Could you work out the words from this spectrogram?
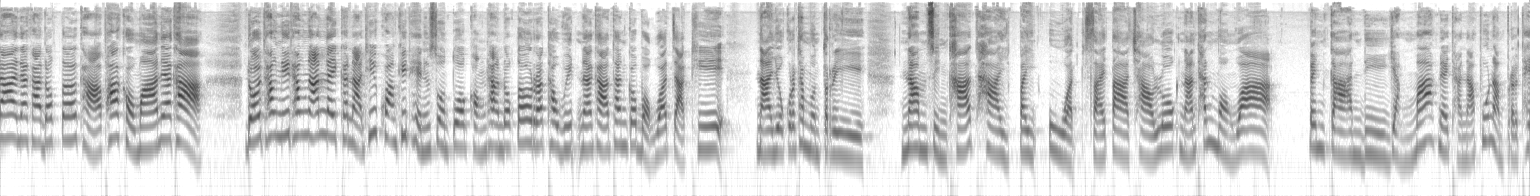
ได้นะคะ ดรขาผ้าขาวม้าเนี่ยค่ะ โดยทั้งนี้ทั้งนั้นในขณะที่ความคิดเห็นส่วนตัวของทางดรรัฐวิทย์นะคะ ท่านก็บอกว่าจากที่นายกรัฐมนตรีนำสินค้าไทยไปอวดสายตาชาวโลกนั้นท่านมองว่าเป็นการดีอย่างมากในฐานะผู้นำประเท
